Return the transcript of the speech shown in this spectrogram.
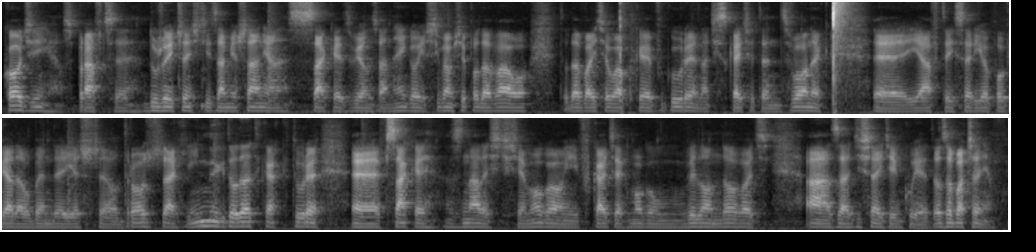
kodzi, o sprawcę dużej części zamieszania z sake związanego. Jeśli Wam się podobało, to dawajcie łapkę w górę, naciskajcie ten dzwonek. E, Ja w tej serii opowiadał będę jeszcze o drożdżach i innych dodatkach, które w sake znaleźć się mogą i w kaciach mogą wylądować. A za dzisiaj dziękuję. Do zobaczenia.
